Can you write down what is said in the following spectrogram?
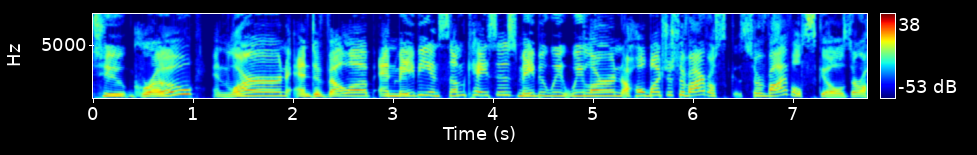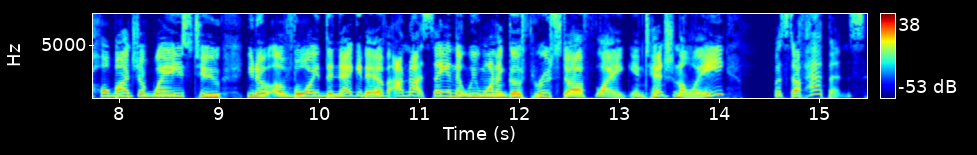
to grow and learn and develop, and maybe in some cases, maybe we, we learn a whole bunch of survival, survival skills or a whole bunch of ways to, you know, avoid the negative. I'm not saying that we want to go through stuff like intentionally but stuff happens.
